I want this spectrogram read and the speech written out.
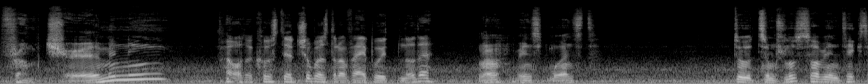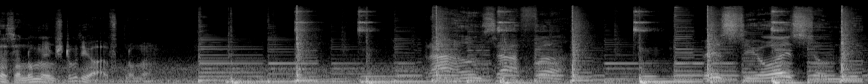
From Germany? Ja, da kannst du jetzt schon was drauf einbeuten, oder? Na, wenn's meinst. Du, zum Schluss habe ich einen Text aus einer Nummer im Studio aufgenommen. Rach und Saffer, bis die alles um mich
